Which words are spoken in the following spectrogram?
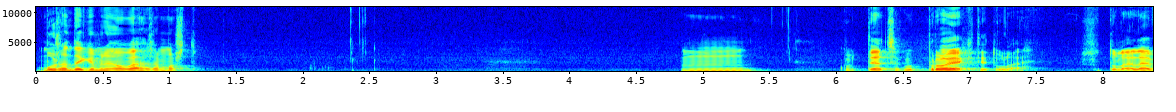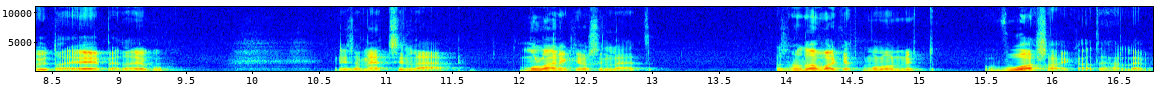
musan tekeminen on vähän semmoista, mm, kun, tiedätkö, kun projekti tulee, sut tulee levy tai EP tai joku, niin sä menet sillä, mulla ainakin on sillä, että sanotaan vaikka, että mulla on nyt vuosi aikaa tehdä levy.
